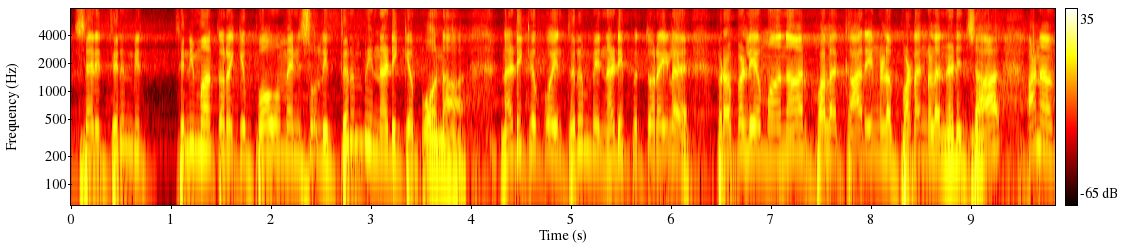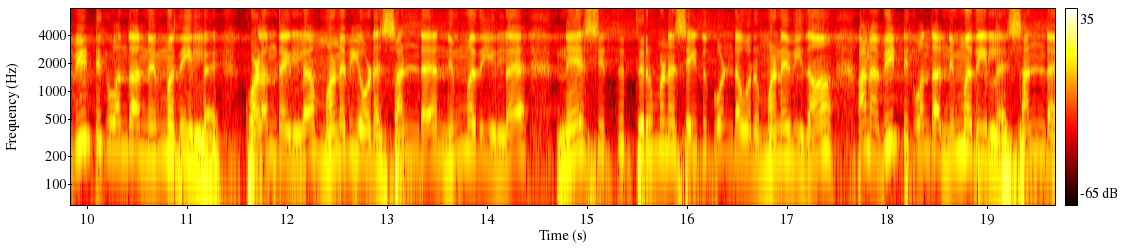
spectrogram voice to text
சரி திரும்பி சினிமா துறைக்கு போவோமேன்னு சொல்லி திரும்பி நடிக்க போனார். நடிக்க போய் திரும்பி நடிப்பு துறையில் பிரபல்யமானார் பல காரியங்களை படங்களை நடித்தார் ஆனால் வீட்டுக்கு வந்தால் நிம்மதி இல்லை. குழந்தை இல்லை மனைவியோட சண்டை நிம்மதி இல்லை. நேசித்து திருமணம் செய்து கொண்ட ஒரு மனைவி தான் ஆனால் வீட்டுக்கு வந்தால் நிம்மதி இல்லை சண்டை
